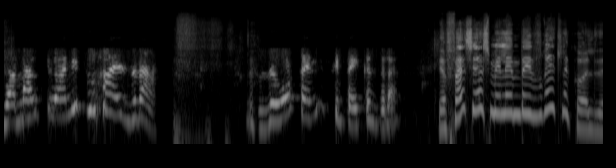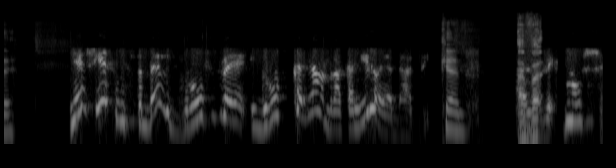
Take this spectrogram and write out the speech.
ואמרתי לו, אני צריכה עזרה. והוא אכן סיפק עזרה. יפה שיש מילים בעברית לכל זה. יש, יש, מסתבר, אגרוף זה אגרוף קיים, רק אני לא ידעתי. כן. אבל... אז כמו, ש...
